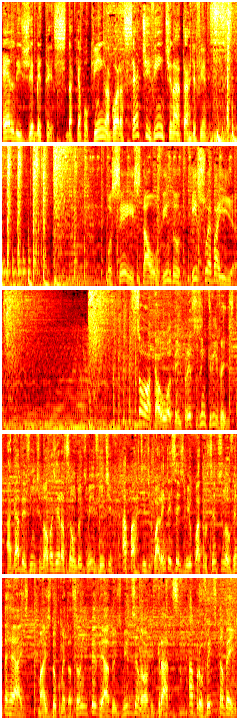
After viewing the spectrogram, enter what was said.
LGBTs. Daqui a pouquinho, agora 7h20 na Tarde FM. Você está ouvindo Isso é Bahia. Só a Caoa tem preços incríveis. HB20 nova geração 2020 a partir de R$ 46.490. Mais documentação e IPVA 2019 grátis. Aproveite também.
